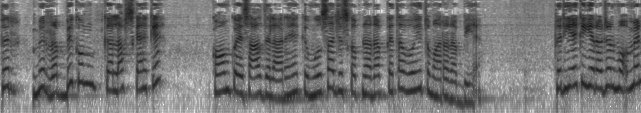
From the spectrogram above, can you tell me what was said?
پھر میر رب کم کا لفظ کہہ کے قوم کو احساس دلا رہے ہیں کہ موسا جس کو اپنا رب کہتا وہی تمہارا رب بھی ہے۔ پھر یہ کہ یہ رج المومن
